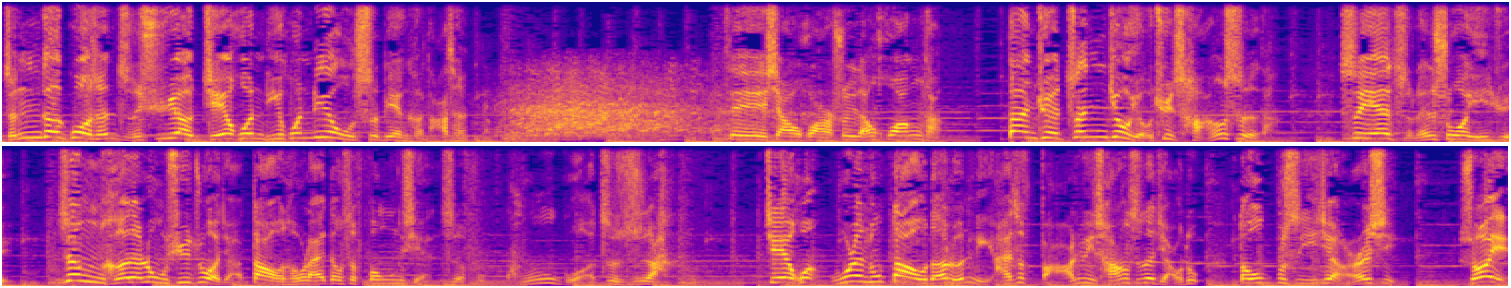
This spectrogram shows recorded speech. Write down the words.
整个过程只需要结婚离婚六次便可达成。这笑话虽然荒唐，但却真就有去尝试的。四爷只能说一句：任何的弄虚作假，到头来都是风险自负，苦果自知啊！结婚无论从道德伦理还是法律常识的角度，都不是一件儿戏。所以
